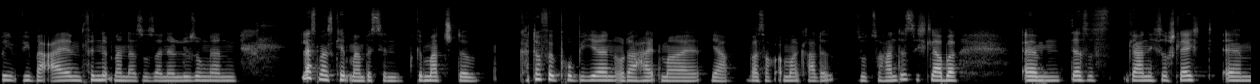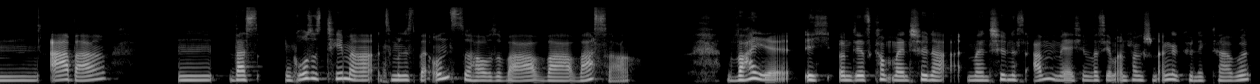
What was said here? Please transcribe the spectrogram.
wie, wie bei allem, findet man da so seine Lösung. Dann lässt man das Kind mal ein bisschen gematschte Kartoffel probieren oder halt mal, ja, was auch immer gerade so zur Hand ist. Ich glaube, ähm, das ist gar nicht so schlecht. Ähm, aber hm, was ein großes Thema, zumindest bei uns zu Hause war, war Wasser. Weil ich, und jetzt kommt mein schöner, mein schönes Ammenmärchen, was ich am Anfang schon angekündigt habe,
